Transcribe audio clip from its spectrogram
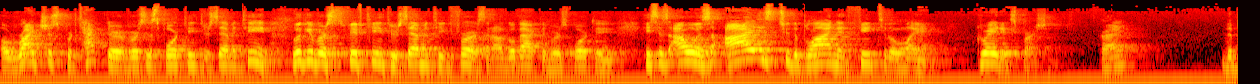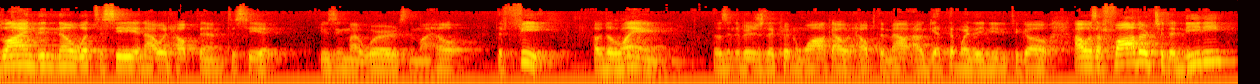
a righteous protector verses 14 through 17. Look at verse 15 through 17 first, and I'll go back to verse 14. He says, I was eyes to the blind and feet to the lame. Great expression, right? The blind didn't know what to see, and I would help them to see it using my words and my help. The feet of the lame, those individuals that couldn't walk, I would help them out. I would get them where they needed to go. I was a father to the needy,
